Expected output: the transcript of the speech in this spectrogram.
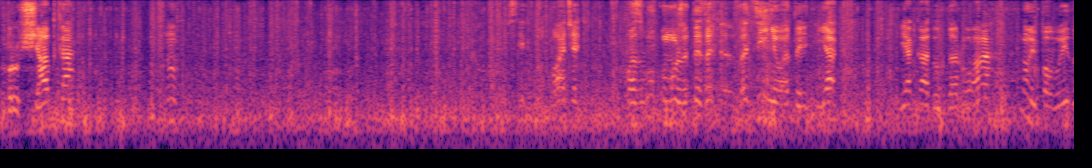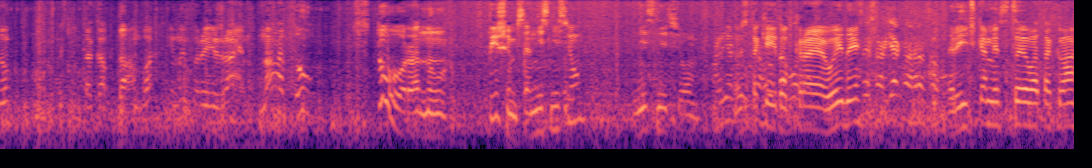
Брусчатка. Ну, всі, хто бачать, по звуку можете зацінювати, як, яка тут дорога, ну і по виду. Ось тут така дамба, і ми переїжджаємо на ту сторону. Впишемося, не снесем, не снесем. Ось такі тут краєвиди. Річка місцева така.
